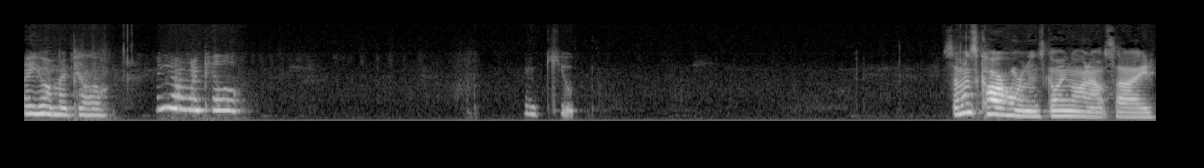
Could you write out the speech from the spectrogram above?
Are you on my pillow? Are you on my pillow? You're cute. Someone's car horn is going on outside,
